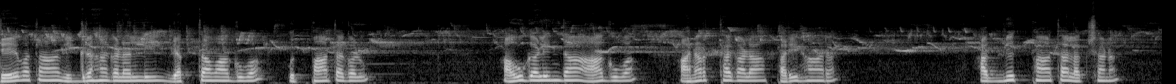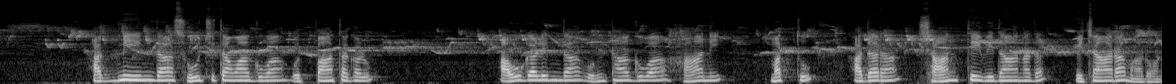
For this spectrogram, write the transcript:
ದೇವತಾ ವಿಗ್ರಹಗಳಲ್ಲಿ ವ್ಯಕ್ತವಾಗುವ ಉತ್ಪಾತಗಳು ಅವುಗಳಿಂದ ಆಗುವ ಅನರ್ಥಗಳ ಪರಿಹಾರ, ಅಗ್ನ್ಯುತ್ಪಾತ ಲಕ್ಷಣ, ಅಗ್ನಿಯಿಂದ ಸೂಚಿತವಾಗುವ ಉತ್ಪಾತಗಳು, ಅವುಗಳಿಂದ ಉಂಟಾಗುವ ಹಾನಿ ಮತ್ತು ಅದರ ಶಾಂತಿ ವಿಧಾನದ ವಿಚಾರ ಮಾಡೋಣ.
